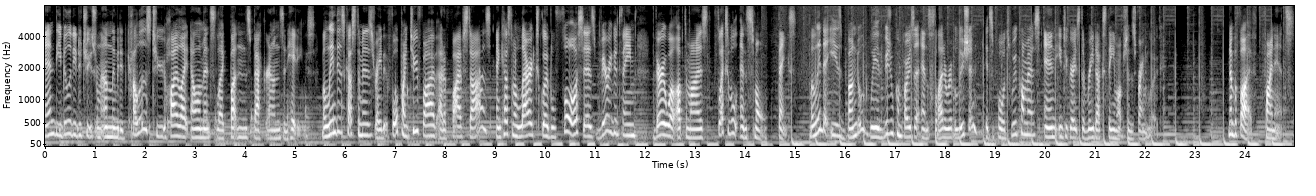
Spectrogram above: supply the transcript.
and the ability to choose from unlimited colours to highlight elements like buttons, backgrounds and headings. Melinda's customers rate it 4.25 out of 5 stars and customer Larry's Global Floor says very good theme, very well optimised, flexible and small. Thanks. Melinda is bundled with Visual Composer and Slider Revolution. It supports WooCommerce and integrates the Redux theme options framework. Number 5. Finance.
